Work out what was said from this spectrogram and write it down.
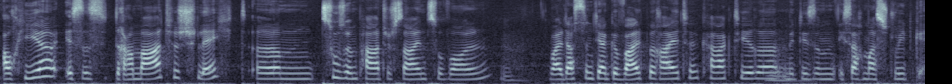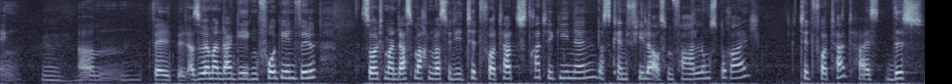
auch hier ist es dramatisch schlecht, ähm, zu sympathisch sein zu wollen. Mhm weil das sind ja gewaltbereite Charaktere mhm. mit diesem, ich sag mal, Street Gang mhm. ähm. Also wenn man dagegen vorgehen will, sollte man das machen, was wir die Tit-for-Tat-Strategie nennen. Das kennen viele aus dem Verhandlungsbereich. Tit for Tat heißt this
